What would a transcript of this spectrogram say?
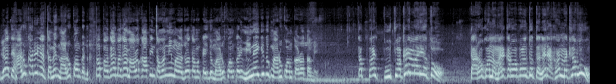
લ્યો તે સારું કર્યું ને તમે જ મારું કામ કરજો તો પગાર બગાર મારો કાપીને તમને નહીં મળે. જો તમે કહી દો મારું કામ કર્યું મેં નહીં કીધું કે મારું કામ કરો તમે. તો પણ તું ચોખડ માર્યો તો તારો કામ અમારે કરવો પડે તો તને રાખવાનો મતલબ હું?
